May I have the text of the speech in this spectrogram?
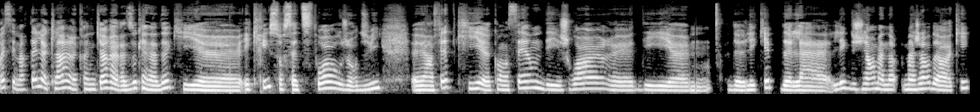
Oui, c'est Martin Leclerc, un chroniqueur à Radio-Canada, qui euh, écrit sur cette histoire aujourd'hui, euh, en fait, qui euh, concerne des joueurs des de l'équipe de la Ligue du junior majeur de hockey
